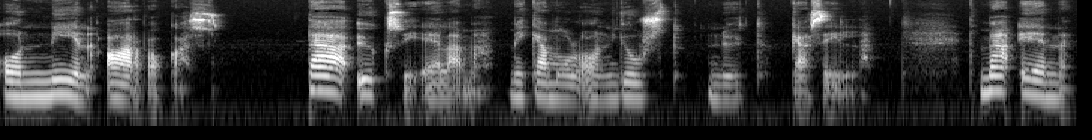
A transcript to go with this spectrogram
on niin arvokas. Tämä yksi elämä, mikä mulla on just nyt käsillä. Mä en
